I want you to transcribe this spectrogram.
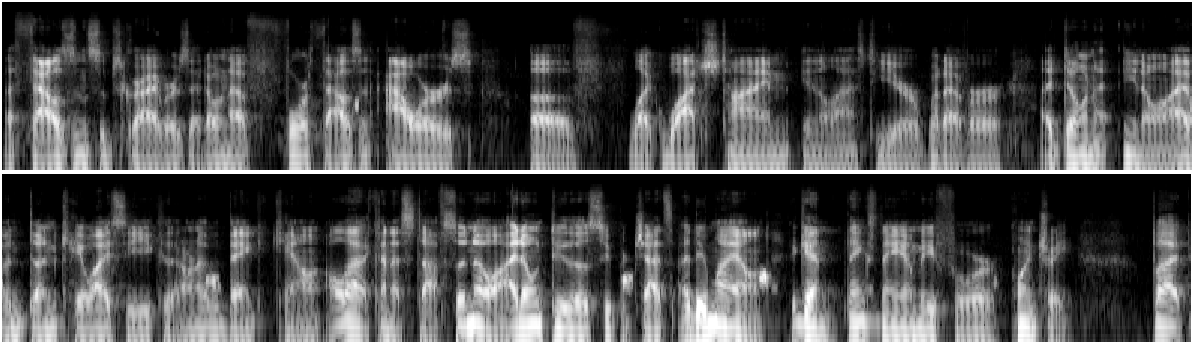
a thousand subscribers i don't have 4000 hours of like watch time in the last year or whatever. I don't, you know, I haven't done KYC because I don't have a bank account, all that kind of stuff. So no, I don't do those super chats. I do my own. Again, thanks Naomi for Cointree. But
